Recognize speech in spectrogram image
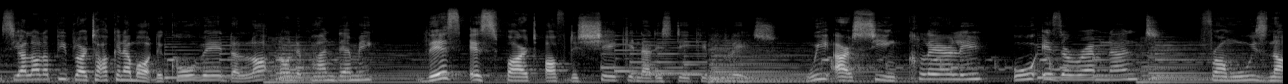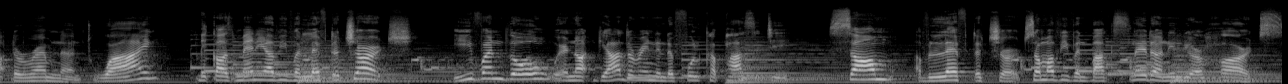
See, a lot of people are talking about the COVID, the lockdown, the pandemic. This is part of the shaking that is taking place. We are seeing clearly who is the remnant from who is not the remnant. Why? Because many have even left the church. Even though we're not gathering in the full capacity, some have left the church. Some have even backslidden in their hearts.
